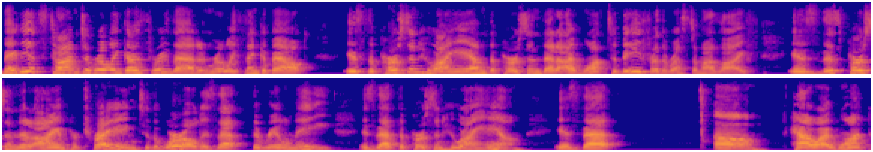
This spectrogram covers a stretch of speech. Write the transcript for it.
maybe it's time to really go through that and really think about is the person who I am the person that I want to be for the rest of my life? is this person that I am portraying to the world, is that the real me? Is that the person who I am? Is that um, how I want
